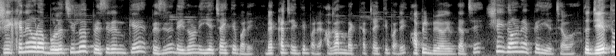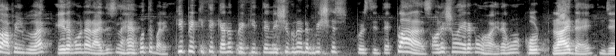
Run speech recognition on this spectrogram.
সেখানে ওরা বলেছিল প্রেসিডেন্টকে, প্রেসিডেন্ট এই ধরনের ইয়ে চাইতে পারে, ব্যাখ্যা চাইতে পারে, আগাম ব্যাখ্যা চাইতে পারে আপিল বিভাগের কাছে, সেই ধরনের একটা ইয়ে চাওয়া। তো যেহেতু আপিল বিভাগ এরকম একটা রায় দিয়েছিল হ্যাঁ হতে পারে। কি প্রেক্ষিতে, কেন প্রেক্ষিতে নিশ্চয় কোনো একটা বিশেষ পরিস্থিতিতে প্লাস অনেক সময় এরকম হয়, এরকম কোর্ট রায় দেয় যে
